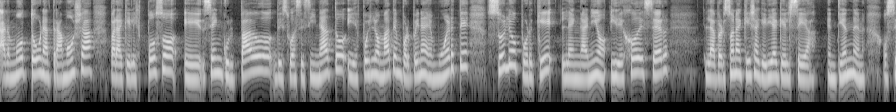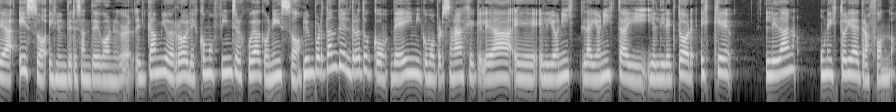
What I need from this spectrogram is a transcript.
armó toda una tramoya para que el esposo eh, sea inculpado de su asesinato y después lo maten por pena de muerte solo porque la engañó y dejó de ser la persona que ella quería que él sea, ¿entienden? O sea, eso es lo interesante de Gone Girl, el cambio de roles, cómo Fincher juega con eso. Lo importante del trato de Amy como personaje que le da eh, el la guionista y el director es que le dan una historia de trasfondo.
